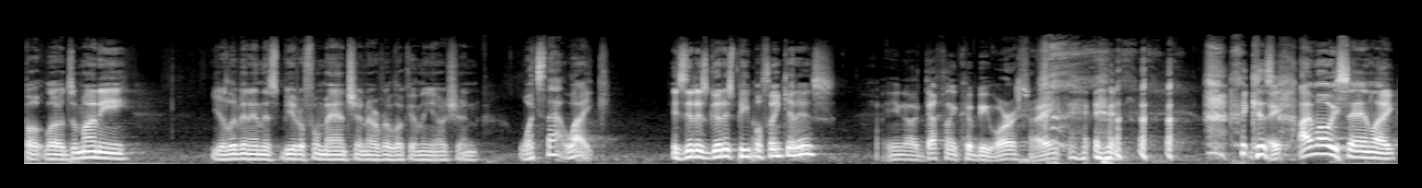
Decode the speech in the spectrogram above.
boatloads of money. You're living in this beautiful mansion overlooking the ocean. What's that like? Is it as good as people think it is? You know, it definitely could be worse, right? Because I'm always saying, like,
